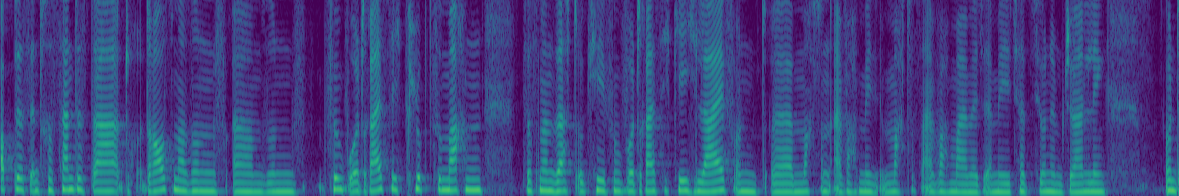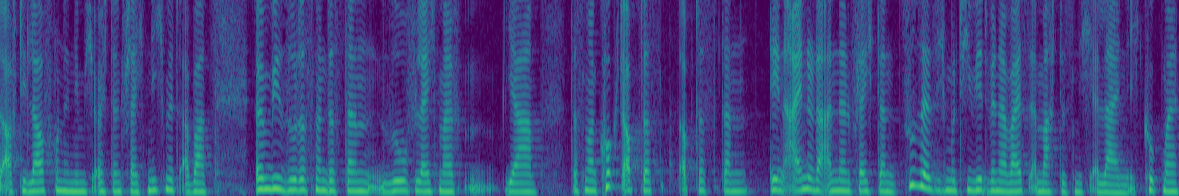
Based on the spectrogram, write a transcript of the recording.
ob das interessant ist, da draußen mal so ein, ähm, so ein 5.30 Uhr Club zu machen, dass man sagt, okay, 5.30 Uhr gehe ich live und äh, mach dann einfach, mach das einfach mal mit der Meditation im Journaling. Und auf die Laufrunde nehme ich euch dann vielleicht nicht mit, aber irgendwie so, dass man das dann so vielleicht mal, ja, dass man guckt, ob das, ob das dann den einen oder anderen vielleicht dann zusätzlich motiviert, wenn er weiß, er macht es nicht alleine. Ich guck mal,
